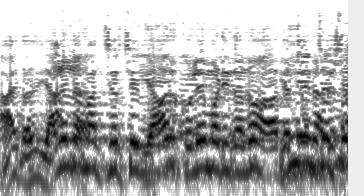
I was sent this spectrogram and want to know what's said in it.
ಆಯ್ತು ಅದು ಚರ್ಚೆ ಇಲ್ಲ ಯಾರು ಕೊಲೆ ಮಾಡಿದನೋ ಏನ್ ಚರ್ಚೆ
